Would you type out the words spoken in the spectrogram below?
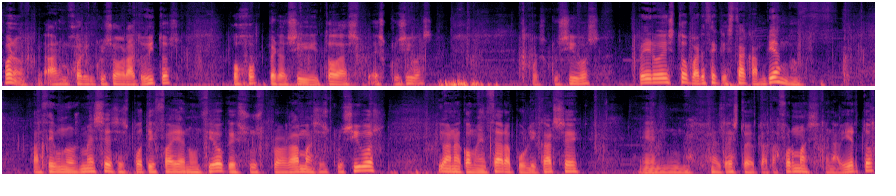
bueno, a lo mejor incluso gratuitos, ojo, pero sí todas exclusivas o exclusivos, pero esto parece que está cambiando. Hace unos meses Spotify anunció que sus programas exclusivos iban a comenzar a publicarse en el resto de plataformas en abierto.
